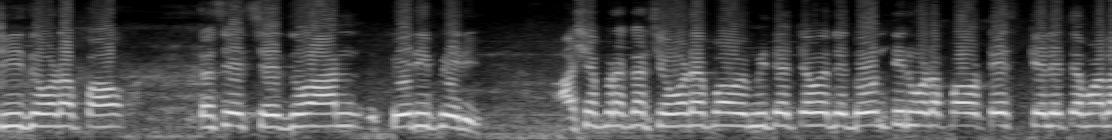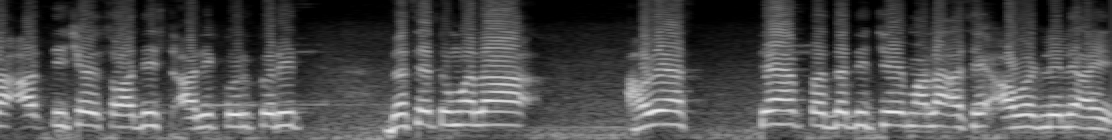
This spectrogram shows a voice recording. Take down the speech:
चीज वडापाव तसेच शेजवान पेरी पेरी अशा प्रकारचे वडापाव मी त्याच्यामध्ये दोन तीन वडापाव टेस्ट केले ते मला अतिशय स्वादिष्ट आणि कुरकुरीत जसे तुम्हाला हवे अस त्या पद्धतीचे मला असे आवडलेले आहे.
